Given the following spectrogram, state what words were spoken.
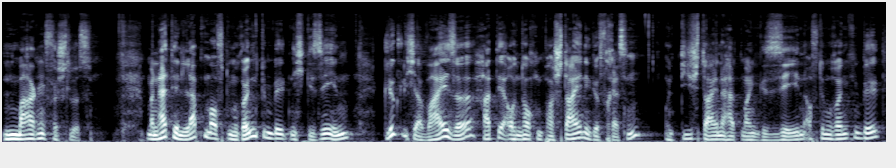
einen Magenverschluss. Man hat den Lappen auf dem Röntgenbild nicht gesehen. Glücklicherweise hat er auch noch ein paar Steine gefressen und die Steine hat man gesehen auf dem Röntgenbild.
